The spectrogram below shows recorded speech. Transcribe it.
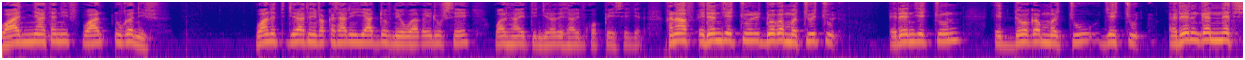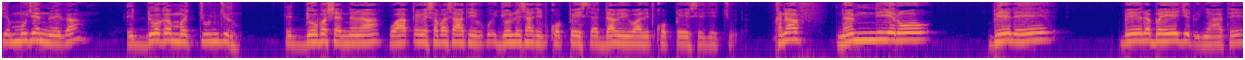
waan nyaataniif waan dhuganiif waan itti jiraataniif akka isaanii yaaddoofne waaqayyo dursee waan isaan ittiin jiraatan isaaniif qopheessee jedha. Kanaaf eden jechuun iddoo gammachuu jechuudha. Eden jechuun iddoo gammachuu jechuudha. Eden gannati yommuu jennu egaa iddoo gammachuun jiru. Iddoo bashannanaa waaqayyo saba isaatiif ijoollee isaatiif qopheesse addaamiif waaniif qopheesse jechuudha. Kanaaf namni yeroo beela'ee beela bahee jedhu nyaatee.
